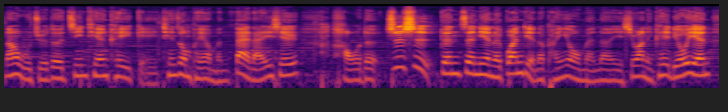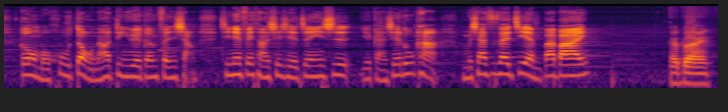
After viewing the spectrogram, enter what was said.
然后我觉得今天可以给听众朋友们带来一些好的知识跟正念的观点的朋友们呢，也希望你可以留言跟我们互动，然后订阅跟分享。今天非常谢谢郑医师，也感谢卢卡，我们下次再见，拜拜，拜拜。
